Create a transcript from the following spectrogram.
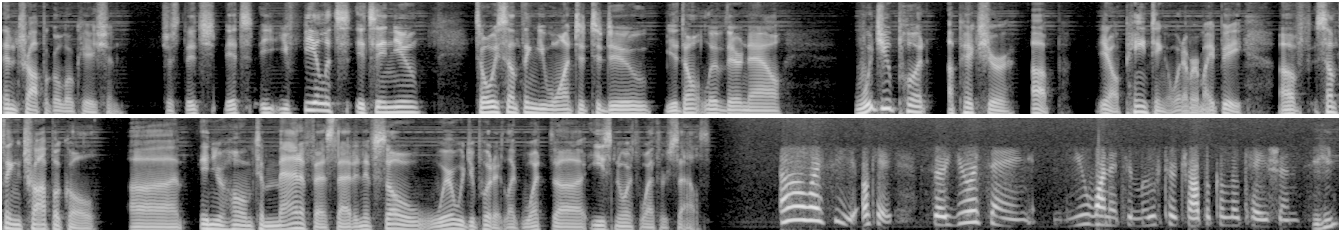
in a tropical location. Just it's it's you feel it's it's in you. It's always something you wanted to do. You don't live there now. Would you put a picture up, you know, painting or whatever it might be, of something tropical uh, in your home to manifest that? And if so, where would you put it? Like what, uh, east, north, west, or south? Oh, I see. Okay. So you're saying you wanted to move to a tropical location Mhm.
